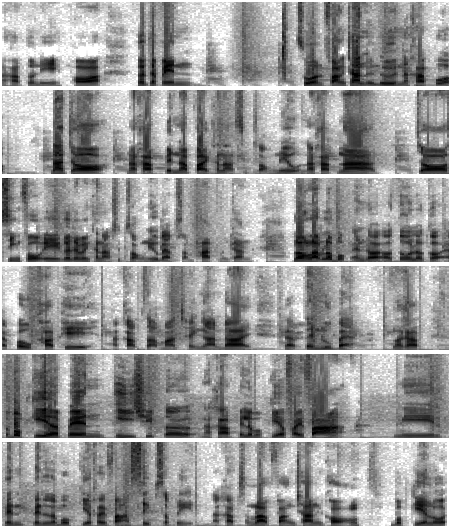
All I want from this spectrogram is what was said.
นะครับตัวนี้ เพราะก็จะเป็นส่วนฟังก์ชันอื่นๆนะครับ พวกหน้าจอนะครับเป็นหน้าปัดขนาด 12 นิ้วนะครับหน้าจอ Sync 4A ก็จะเป็นขนาด 12 นิ้วแบบสัมผัสเหมือนกัน รองรับระบบ Android Auto แล้วก็ Apple CarPlay นะครับ สามารถใช้งานได้แบบเต็มรูปแบบนะครับ ระบบเกียร์เป็น e-shifter นะครับ เป็นระบบเกียร์ไฟฟ้า มีเป็นเป็นระบบเกียร์ไฟฟ้า 10 สปีดนะครับสำหรับฟังก์ชันของระบบเกียร์รถ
